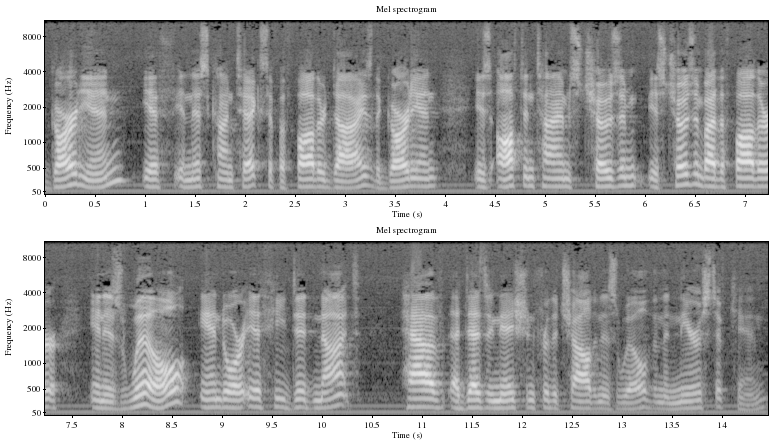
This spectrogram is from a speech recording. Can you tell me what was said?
The guardian, if in this context, if a father dies, the guardian is oftentimes chosen is chosen by the father in his will, and or if he did not have a designation for the child in his will, then the nearest of kin,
